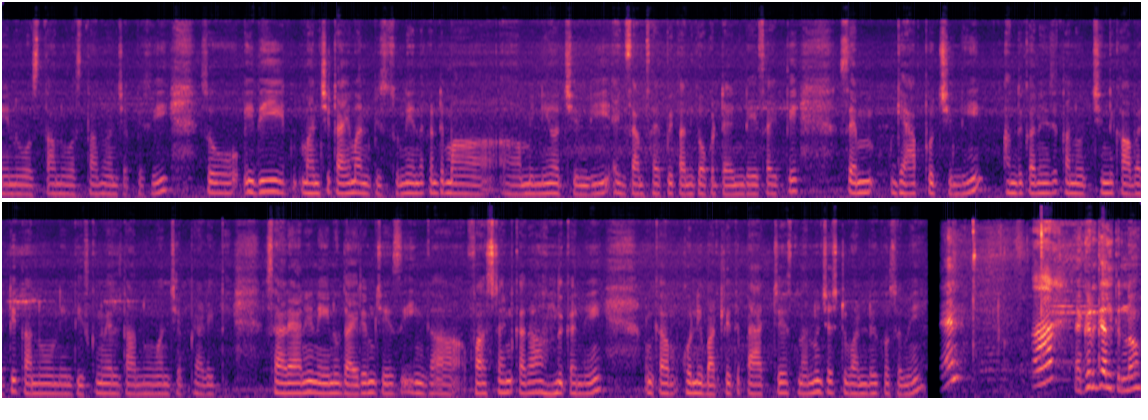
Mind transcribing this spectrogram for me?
నేను వస్తాను వస్తాను అని చెప్పేసి. సో ఇది మంచి టైం అనిపిస్తుంది. ఎందుకంటే మా మిన్నీ వచ్చింది ఎగ్జామ్స్ అయిపోయి తనకి ఒక టెన్ డేస్ అయితే సెమ్ గ్యాప్ వచ్చింది. అందుకనేసి తను వచ్చింది కాబట్టి తను నేను తీసుకుని వెళ్తాను అని చెప్పి అడిగితే సరే అని నేను ధైర్యం చేసి ఇంకా ఫస్ట్ టైం కదా అందుకని ఇంకా కొన్ని బట్టలు అయితే ప్యాక్ చేస్తున్నాను జస్ట్ వన్ డే కోసమే? ఎక్కడికి వెళ్తున్నావు?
